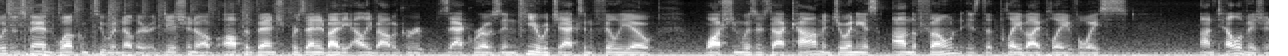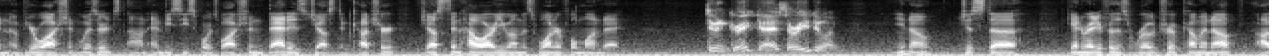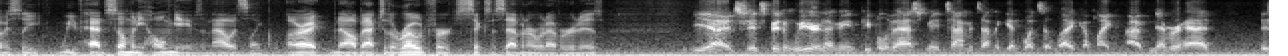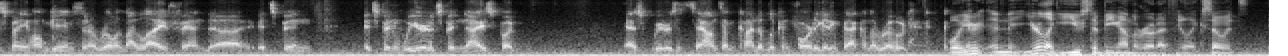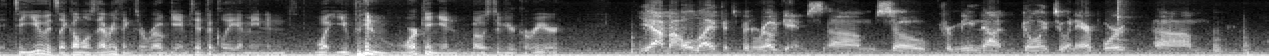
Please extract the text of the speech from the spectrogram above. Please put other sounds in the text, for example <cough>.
Wizards fans, welcome to another edition of Off the Bench presented by the Alibaba Group. Zach Rosen here with Jackson Filyo, WashingtonWizards.com, and joining us on the phone is the play by play voice on television of your Washington Wizards on NBC Sports Washington. That is Justin Kutcher. Justin, how are you on this wonderful Monday? Doing great, guys. How are you doing? You know, just uh, getting ready for this road trip coming up. Obviously, we've had so many home games, and now it's like, all right, now back to the road for six or seven or whatever it is. Yeah, it's it's been weird. I mean, people have asked me time and time again, "What's it like?" I'm like, I've never had this many home games in a row in my life, and uh, it's been it's been weird. It's been nice, but as weird as it sounds, I'm kind of looking forward to getting back on the road. <laughs> well, you're and you're like used to being on the road. I feel like so it's to you, it's like almost everything's a road game typically. I mean, and what you've <laughs> been working in most of your career. Yeah, my whole life it's been road games. Um, so for me, not going to an airport, um,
